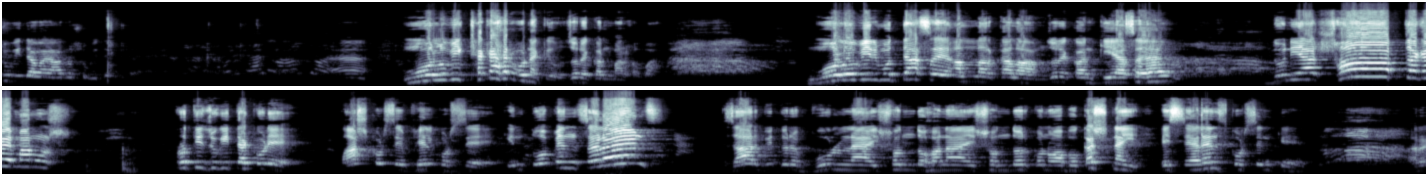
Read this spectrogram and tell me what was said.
সুবিধা হয় আরও সুবিধা। হ্যাঁ, মৌলবী ঠেকা হারবো না কেউ জোরে কন মার হবা মৌলবীর মধ্যে আছে আল্লাহর কালাম জোরে কন কি আছে? দুনিয়ার সব জায়গায় মানুষ প্রতিযোগিতা করে পাস করছে ফেল করছে, কিন্তু ওপেন চ্যালেঞ্জ যার ভিতরে ভুল নাই, সন্দেহ নাই সুন্দর কোনো অবকাশ নাই, এই চ্যালেঞ্জ করছেন কে? আরে,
